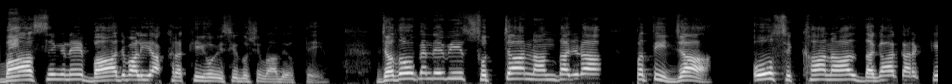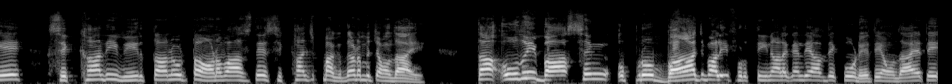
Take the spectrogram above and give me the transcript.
ਬਾਦ ਸਿੰਘ ਨੇ ਬਾਜ ਵਾਲੀ ਅੱਖ ਰੱਖੀ ਹੋਈ ਸੀ ਦੁਸ਼ਮਣਾਂ ਦੇ ਉੱਤੇ। ਜਦੋਂ ਕਹਿੰਦੇ ਵੀ ਸੁੱਚਾ ਨੰਦ ਦਾ ਜਿਹੜਾ ਭਤੀਜਾ, ਉਹ ਸਿੱਖਾਂ ਨਾਲ ਦਗਾ ਕਰਕੇ ਸਿੱਖਾਂ ਦੀ ਵੀਰਤਾ ਨੂੰ ਢਾਉਣ ਵਾਸਤੇ ਸਿੱਖਾਂ 'ਚ ਭਗਦੜ ਮਚਾਉਂਦਾ ਏ, ਤਾਂ ਉਦੋਂ ਹੀ ਬਾਸ ਸਿੰਘ ਉੱਪਰੋਂ ਬਾਜ ਵਾਲੀ ਫੁਰਤੀ ਨਾਲ ਕਹਿੰਦੇ ਆਪਦੇ ਘੋੜੇ ਤੇ ਆਉਂਦਾ ਏ ਤੇ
